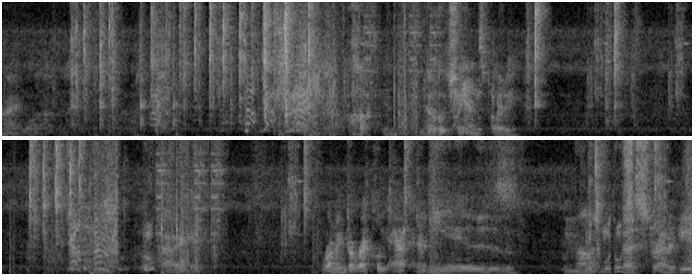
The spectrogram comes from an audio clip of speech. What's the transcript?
Alright, well. Fucking no chance, buddy. Okay. Running directly at enemies. Is not the best strategy.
